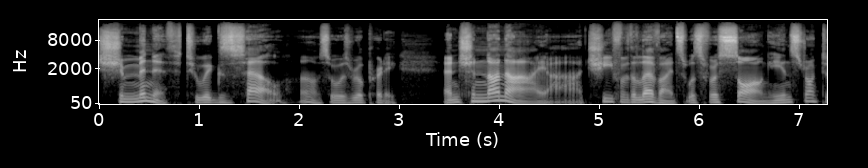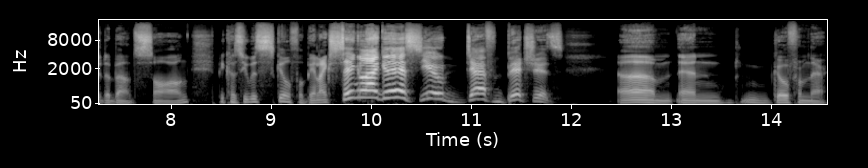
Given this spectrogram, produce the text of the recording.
Sheminith to excel. Oh, so it was real pretty. And Shenaniah, chief of the Levites, was for song. He instructed about song because he was skillful, being like, "Sing like this, you deaf bitches," um, and go from there.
